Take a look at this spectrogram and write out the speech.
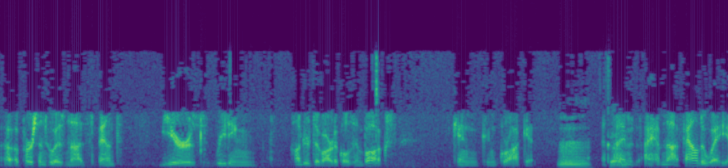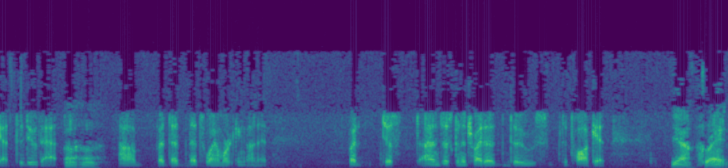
a a person who has not spent years reading hundreds of articles and books can can grok it. Mm. I'm, I have not found a way yet to do that, Uh-huh. uh, but that, that's why I'm working on it. But just I'm just going to try to to to talk it. Yeah, great.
